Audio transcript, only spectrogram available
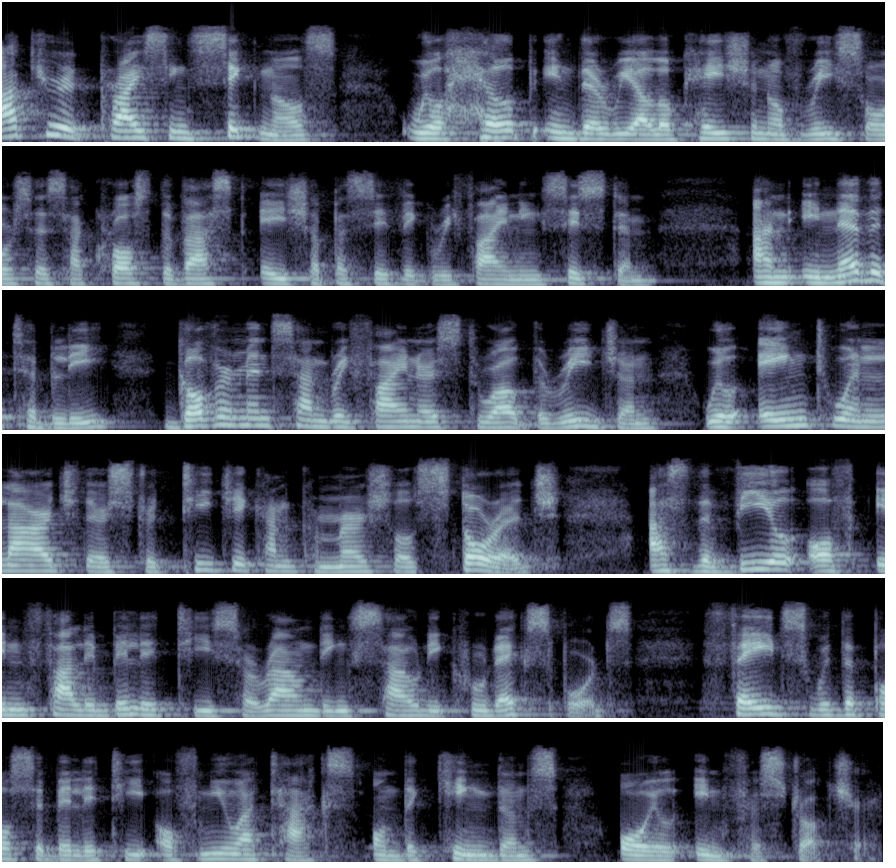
Accurate pricing signals will help in the reallocation of resources across the vast Asia Pacific refining system and inevitably, governments and refiners throughout the region will aim to enlarge their strategic and commercial storage as the veil of infallibility surrounding Saudi crude exports fades with the possibility of new attacks on the kingdom's oil infrastructure.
